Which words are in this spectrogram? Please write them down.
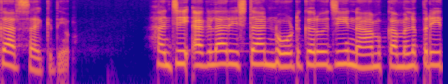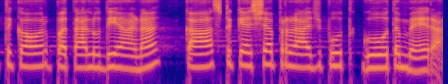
ਕਰ ਸਕਦੇ ਹੋ। ਹਾਂਜੀ, ਅਗਲਾ ਰਿਸ਼ਤਾ ਨੋਟ ਕਰੋ ਜੀ, ਨਾਮ ਕਮਲਪ੍ਰੀਤ ਕੌਰ, ਪਤਾ ਲੁਧਿਆਣਾ ਕਾਸਟ ਕੈਸ਼ਪ ਰਾਜਪੂਤ ਗੋਤ ਮਹਿਰਾ।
